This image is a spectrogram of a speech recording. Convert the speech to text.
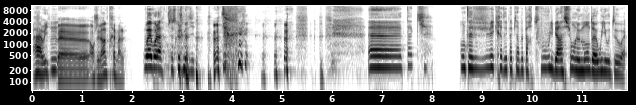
Ah oui Mm. bah, en général très mal. Ouais, voilà, c'est ce que je me dis. Euh, tac. On t'a vu écrire des papiers un peu partout. Libération, Le Monde, euh, oui ou deux, ouais.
